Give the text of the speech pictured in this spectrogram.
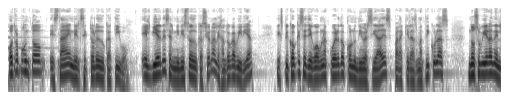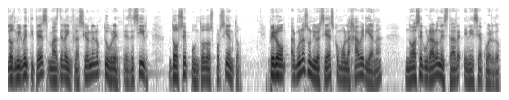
Otro punto está en el sector educativo. El viernes el ministro de Educación, Alejandro Gaviria, explicó que se llegó a un acuerdo con universidades para que las matrículas no subieran en 2023 más de la inflación en octubre, es decir, 12.2%. Pero algunas universidades como la Javeriana no aseguraron estar en ese acuerdo.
